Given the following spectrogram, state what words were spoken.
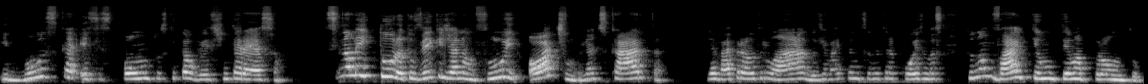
e busca esses pontos que talvez te interessam. Se na leitura tu vê que já não flui, ótimo, já descarta. já vai para outro lado, já vai pensando outra coisa, mas tu não vai ter um tema pronto.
